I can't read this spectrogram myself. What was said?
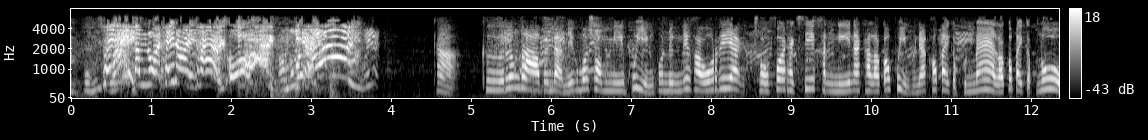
เอาถุงก่อนถุงช่วยตำรวจให้หน่อยค่ะโอ้ยโอ้ยค่ะ คือเรื่องราวเป็นแบบนี้คุณผู้ชมมีผู้หญิงคนหนึ่งที่เขาเรียกโชเฟอร์แท็กซี่คันนี้นะคะ แล้วก็ผู้หญิงคนนี้เขาไปกับคุณแม่แล้วก็ไปกับลูก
